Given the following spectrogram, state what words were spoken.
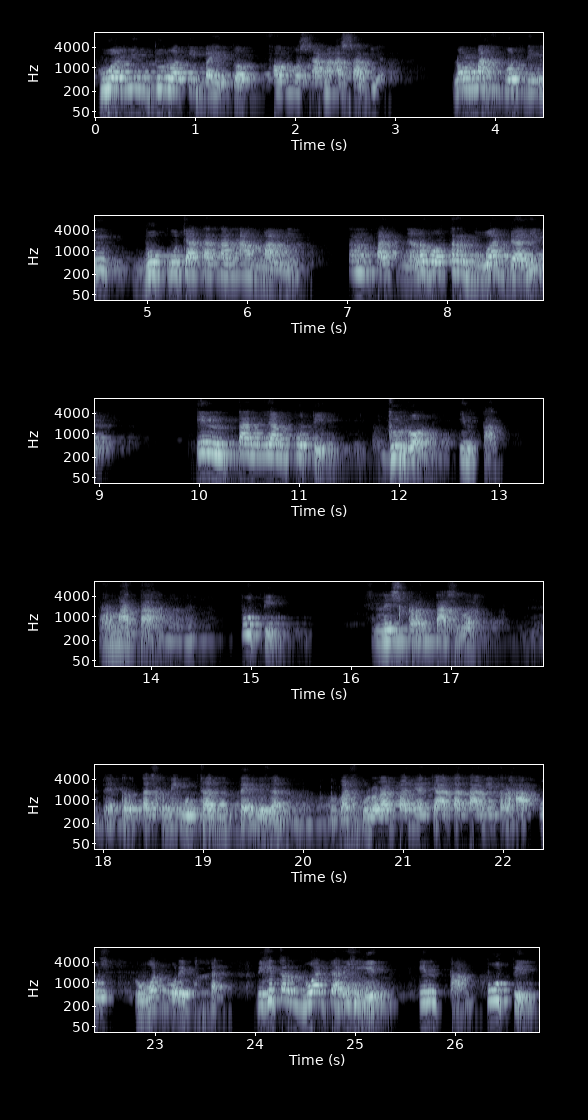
Huwa min durati baito fokus sama asabia. Lo mahfud niki buku catatan amal nih. Tempatnya lo terbuat dari intan yang putih. Duron, intan, permata, putih. Senis kertas lah. Dek kertas kena udan teh misalnya. Pas kululan panjang catatan ini terhapus, ruwet urip. Niki terbuat dari intan, putih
